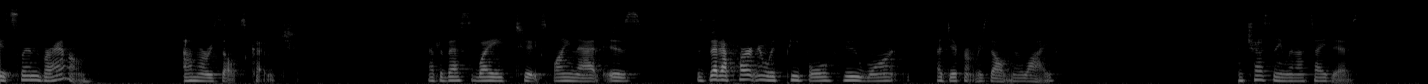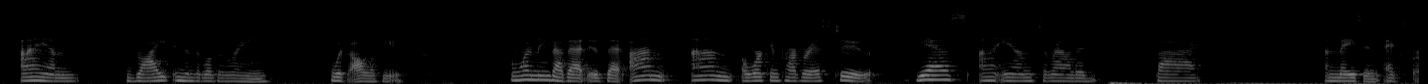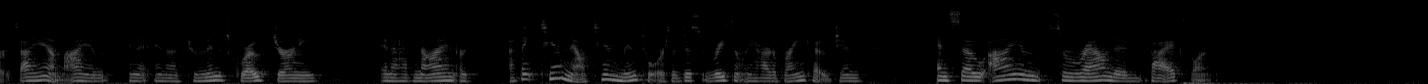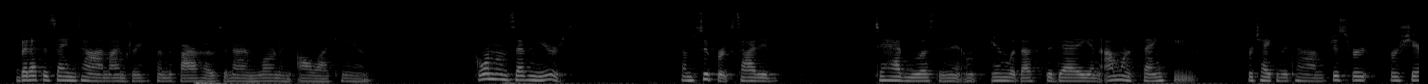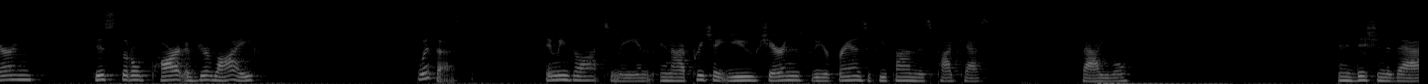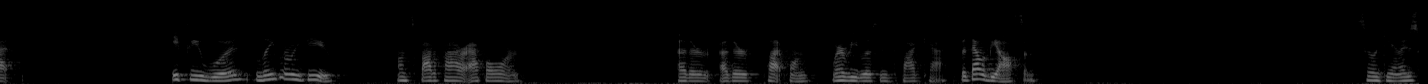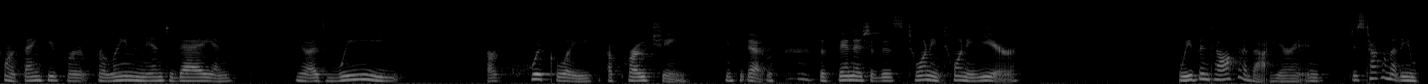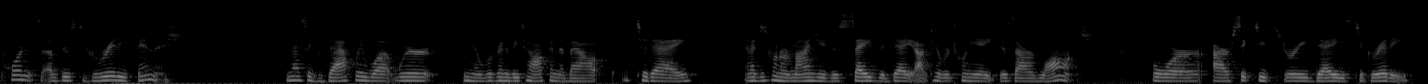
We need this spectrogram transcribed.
it's Lynne Brown. I'm a results coach. Now, the best way to explain that is, is that I partner with people who want a different result in their life. And trust me when I say this, I am right in the middle of the ring with all of you. And what I mean by that is that I'm I'm a work in progress too. Yes, I am surrounded by amazing experts. I am. I am in a, in a tremendous growth journey, and I have nine or I think ten now. Ten mentors. I've just recently hired a brain coach, and and so I am surrounded by excellence. But at the same time, I'm drinking from the fire hose, and I'm learning all I can. Going on seven years. So I'm super excited to have you listen in with us today, and I want to thank you for taking the time, just for for sharing this little part of your life with us. It means a lot to me, and, and I appreciate you sharing this with your friends if you find this podcast valuable. In addition to that, if you would, leave a review on Spotify or Apple or other other platforms, wherever you listen to the podcast. But that would be awesome. So again, I just want to thank you for for leaning in today and you know, as we are quickly approaching, you know, the finish of this 2020 year, we've been talking about here and just talking about the importance of this gritty finish. And that's exactly what we're, you know, we're going to be talking about today. And I just want to remind you to save the date. October 28th is our launch for our 63 days to gritty.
